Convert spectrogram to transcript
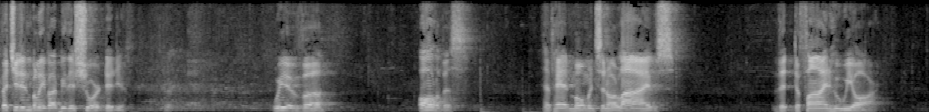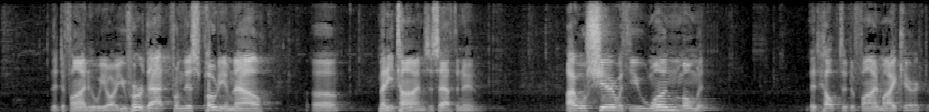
Bet you didn't believe I'd be this short, did you? We have, uh, all of us, have had moments in our lives that define who we are. That define who we are. You've heard that from this podium now uh, many times this afternoon. I will share with you one moment that helped to define my character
